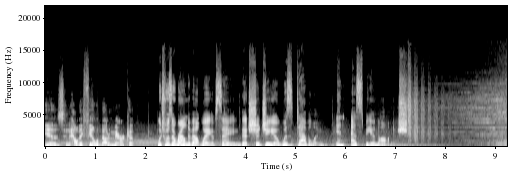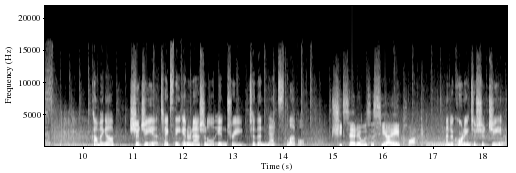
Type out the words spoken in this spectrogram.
is, and how they feel about America. Which was a roundabout way of saying that Shajia was dabbling in espionage. Coming up, Shajia takes the international intrigue to the next level. She said it was a CIA plot. And according to Shajia,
